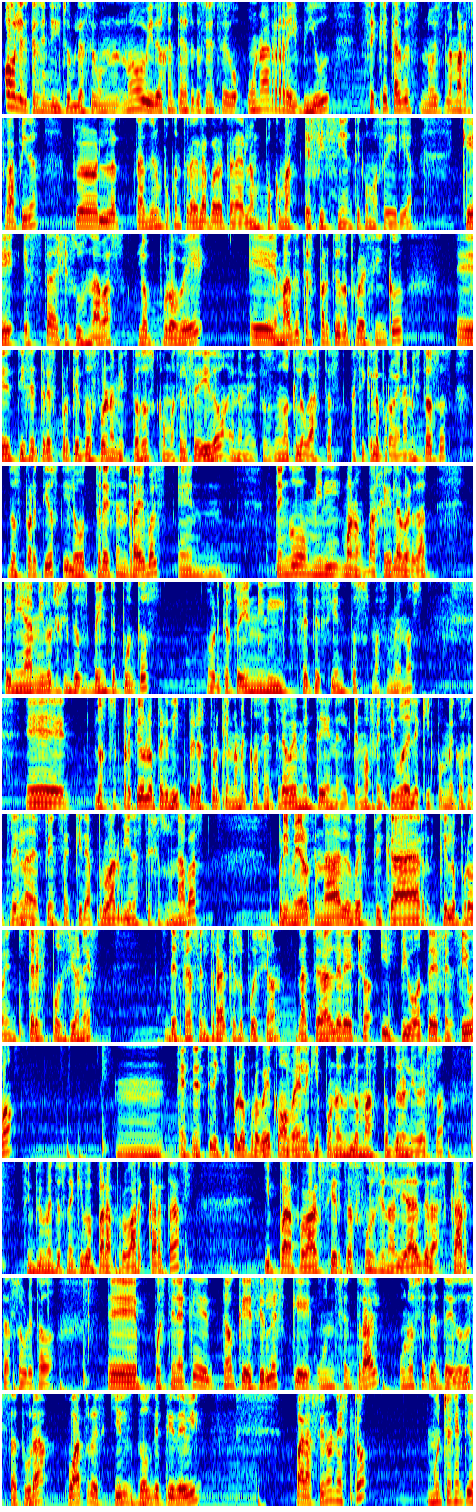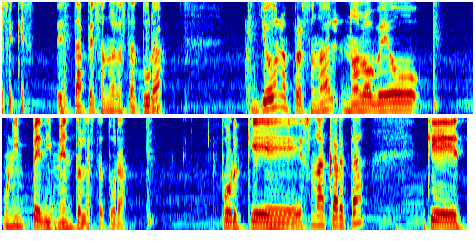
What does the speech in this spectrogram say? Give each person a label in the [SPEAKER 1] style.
[SPEAKER 1] Hola, ¿qué tal gente de YouTube? Les hago un nuevo video, gente. En esta ocasión les traigo una review. Sé que tal vez no es la más rápida, pero la tardé un poco en traerla para traerla un poco más eficiente, como se diría. Que es esta de Jesús Navas. Lo probé, eh, más de tres partidos lo probé cinco. Eh, dice tres porque dos fueron amistosos, como es el cedido. En amistosos no te lo gastas, así que lo probé en amistosos. Dos partidos y luego tres en Rivals. En tengo mil, bueno, bajé la verdad. Tenía 1820 puntos. Ahorita estoy en 1700 más o menos. Eh, los tres partidos lo perdí, pero es porque no me concentré obviamente en el tema ofensivo del equipo, me concentré en la defensa, quería probar bien a este Jesús Navas. Primero que nada les voy a explicar que lo probé en tres posiciones. Defensa central, que es su posición, lateral derecho y pivote defensivo. Mm, en este equipo lo probé, como ven el equipo no es lo más top del universo. Simplemente es un equipo para probar cartas y para probar ciertas funcionalidades de las cartas sobre todo. Eh, pues tenía que, tengo que decirles que un central, 1.72 de estatura, 4 skills, 2 de pie débil. Para ser honesto, mucha gente yo sé que está pensando en la estatura. Yo en lo personal no lo veo un impedimento la estatura. Porque es una carta que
